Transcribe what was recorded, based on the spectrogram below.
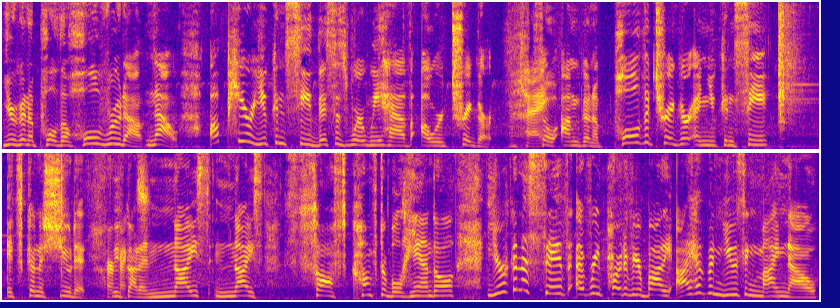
you're gonna pull the whole root out. Now, up here you can see this is where we have our trigger. Okay. So I'm gonna pull the trigger and you can see it's gonna shoot it. We've got a nice, nice, soft, comfortable handle. You're gonna save every part of your body. I have been using mine now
